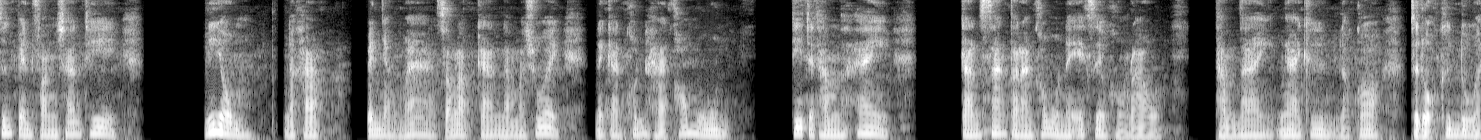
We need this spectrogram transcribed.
ซึ่งเป็นฟังก์ชันที่นิยมนะครับ เป็นอย่างมากสำหรับการนำมาช่วยในการค้นหาข้อมูล ที่จะทำให้ การสร้างตารางข้อมูลใน Excel ของเราทำได้ง่ายขึ้นแล้วก็สะดวกขึ้นด้วย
